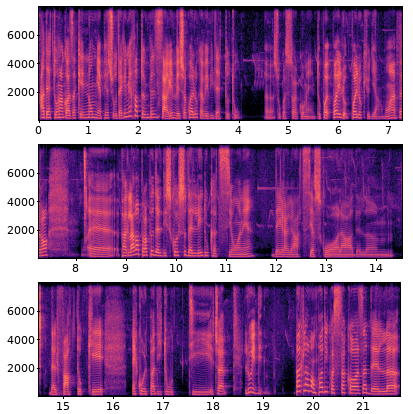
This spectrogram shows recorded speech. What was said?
ha detto una cosa che non mi è piaciuta e che mi ha fatto pensare invece a quello che avevi detto tu eh, su questo argomento. Poi, poi lo, poi lo chiudiamo, eh, però eh, parlava proprio del discorso dell'educazione dei ragazzi a scuola, del, um, del fatto che è colpa di tutti. Cioè, lui di- parlava un po' di questa cosa del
